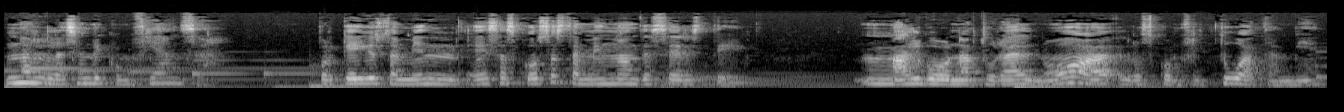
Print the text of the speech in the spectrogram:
una relación de confianza, porque ellos también, esas cosas también no han de ser este, algo natural, ¿no? Los conflictúa también.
